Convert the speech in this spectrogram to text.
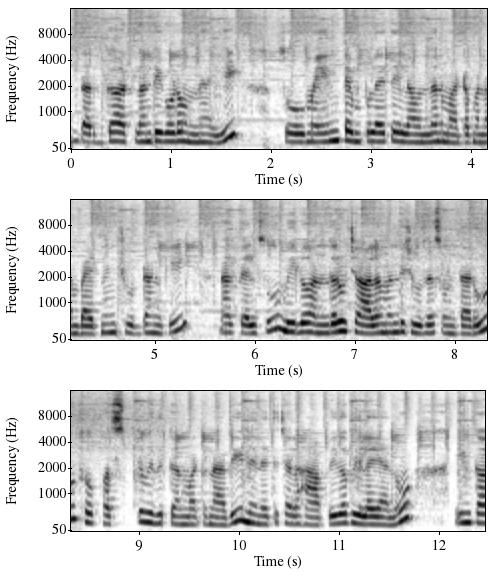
దర్గా అట్లాంటివి కూడా ఉన్నాయి. సో మెయిన్ టెంపుల్ అయితే ఇలా ఉందన్నమాట. మనం బయట నుంచి చూడడానికి నాకు తెలుసు మీలో అందరూ చాలామంది చూసేసి ఉంటారు. సో ఫస్ట్ విజిట్ అనమాట నాది. నేనైతే చాలా హ్యాపీగా ఫీల్ అయ్యాను. ఇంకా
